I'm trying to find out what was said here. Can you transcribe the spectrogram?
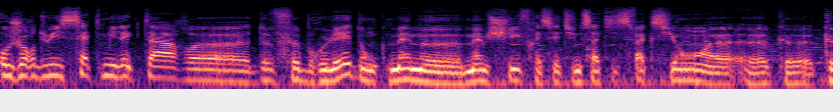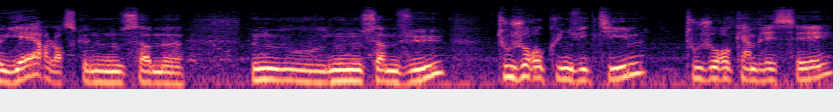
Aujourd'hui, 7000 hectares euh, de feux brûlés, donc même, euh, même chiffre, et c'est une satisfaction euh, que, hier, lorsque nous nous sommes, nous, nous, nous sommes vus. Toujours aucune victime, toujours aucun blessé.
